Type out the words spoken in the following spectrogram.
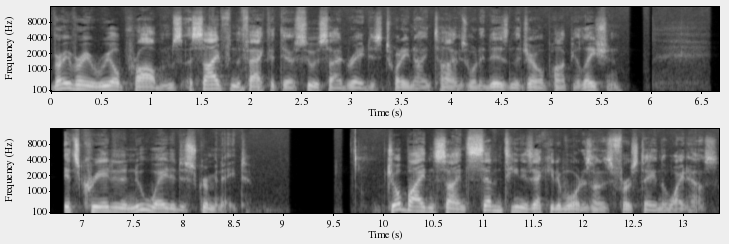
very, very real problems, aside from the fact that their suicide rate is 29 times what it is in the general population. It's created a new way to discriminate. Joe Biden signed 17 executive orders on his first day in the White House.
